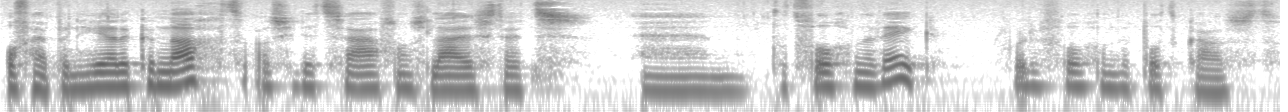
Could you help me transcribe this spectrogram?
of heb een heerlijke nacht als je dit s'avonds luistert. En tot volgende week voor de volgende podcast.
